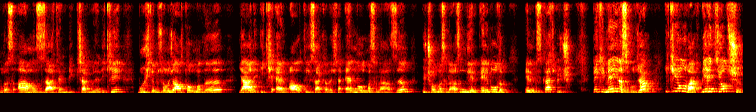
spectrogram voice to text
Burası a'mız zaten 1 çarpı 2. Bu işlemin sonucu 6 olmalı. Yani 2n 6 ise arkadaşlar n ne olması lazım? 3 olması lazım diyelim. N'i buldum. N'imiz kaç? 3. Peki m'yi nasıl bulacağım? İki yolu var. Birinci yol şu.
